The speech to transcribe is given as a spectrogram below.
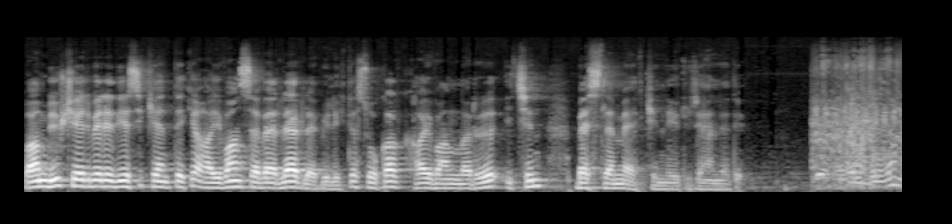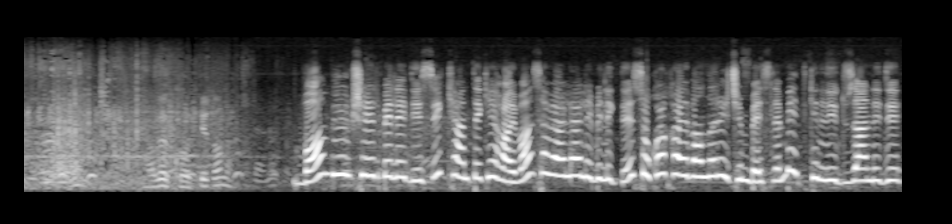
Van Büyükşehir Belediyesi kentteki hayvanseverlerle birlikte sokak hayvanları için beslenme etkinliği düzenledi. Van Büyükşehir Belediyesi kentteki hayvanseverlerle birlikte sokak hayvanları için besleme etkinliği düzenledi.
